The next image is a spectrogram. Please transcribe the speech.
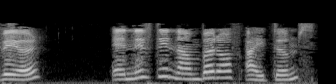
where n is the number of items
